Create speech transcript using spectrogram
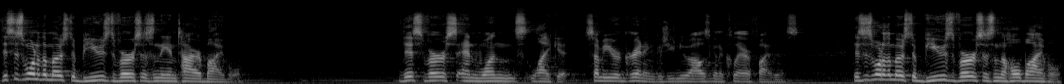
this is one of the most abused verses in the entire Bible. This verse and ones like it. Some of you are grinning because you knew I was going to clarify this. This is one of the most abused verses in the whole Bible.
